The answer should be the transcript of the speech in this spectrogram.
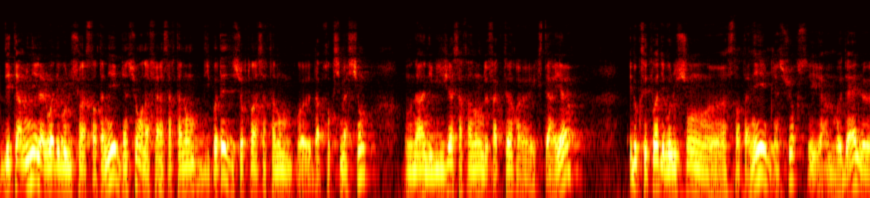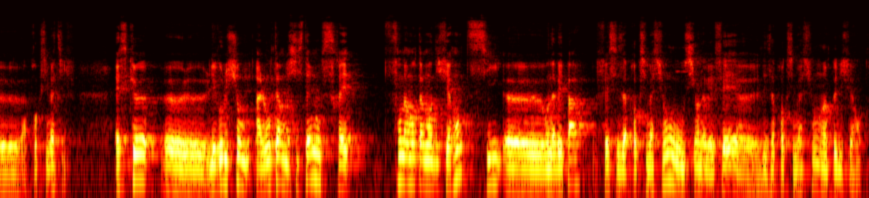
déterminé la loi d'évolution instantanée, bien sûr, on a fait un certain nombre d'hypothèses et surtout un certain nombre d'approximations. On a négligé un certain nombre de facteurs euh, extérieurs. Et donc cette loi d'évolution euh, instantanée, bien sûr, c'est un modèle euh, approximatif. Est-ce que l'évolution à long terme du système serait fondamentalement différente si on n'avait pas fait ces approximations ou si on avait fait des approximations un peu différentes?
